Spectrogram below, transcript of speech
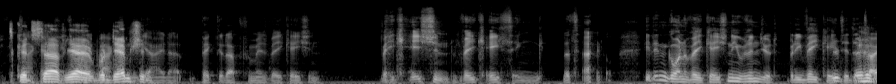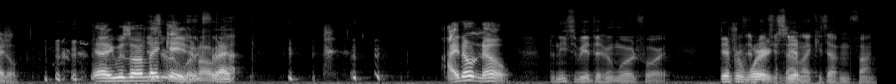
It's good stuff. Yeah, win it back from the redemption. guy that picked it up from his vacation. Vacation, vacating the title. He didn't go on a vacation. He was injured, but he vacated the title. Yeah, he was on Is there a vacation. All right. that? I don't know. There needs to be a different word for it. Different it makes words. it sound Yep. like he's having fun.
